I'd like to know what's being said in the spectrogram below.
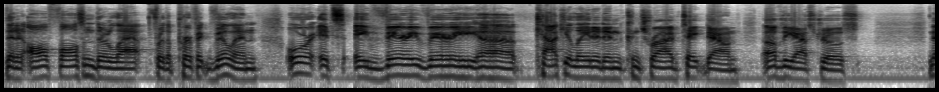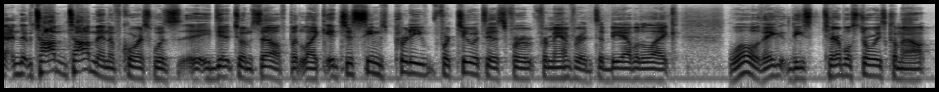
that it all falls into their lap for the perfect villain or it's a very very uh, calculated and contrived takedown of the Astros. Now, n- Taub Taubman, of course, was he did it to himself, but like it just seems pretty fortuitous for for Manfred to be able to like, whoa, they these terrible stories come out,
